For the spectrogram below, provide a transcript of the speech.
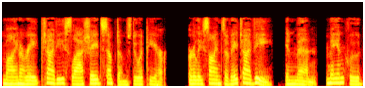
minor HIV/AIDS symptoms do appear. Early signs of HIV, in men, may include,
